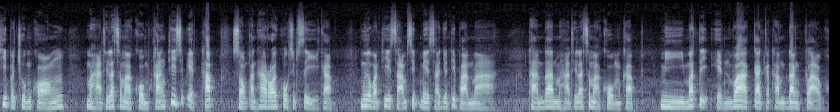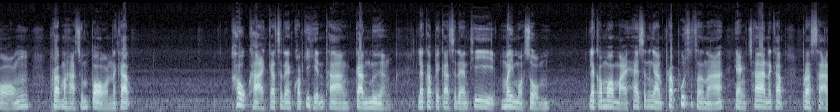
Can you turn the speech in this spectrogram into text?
ที่ประชุมของมหาเถรสมาคมครั้งที่ 11ทับ2564 ครับ เมื่อวันที่ 30 เมษายนที่ผ่านมา ทางด้านมหาเถรสมาคมครับ มีมติเห็นว่าการกระทำดังกล่าวของพระมหาสมปองนะครับ เข้าข่ายการแสดงความคิดเห็นทางการเมือง และก็เป็นการแสดงที่ไม่เหมาะสม และก็มอบหมายให้สำนักงานพระพุทธศาสนาแห่งชาตินะครับ ประสาน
